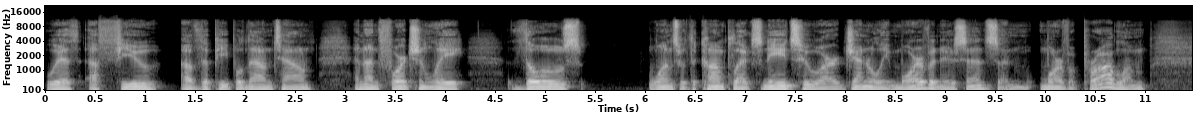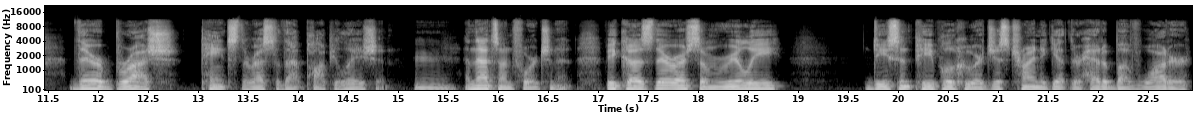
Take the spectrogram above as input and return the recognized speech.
with a few of the people downtown. And unfortunately, those ones with the complex needs who are generally more of a nuisance and more of a problem, their brush paints the rest of that population. Mm. And that's unfortunate because there are some really decent people who are just trying to get their head above water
